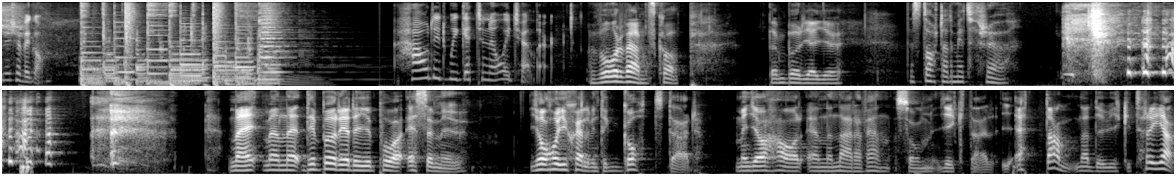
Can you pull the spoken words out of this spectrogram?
nu kör vi igång. How did we get to know each other? Vår vänskap, den börjar ju... Den startade med ett frö. Nej, men eh, det började ju på SMU. Jag har ju själv inte gått där. Men jag har en nära vän som gick där i ettan när du gick i trean.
